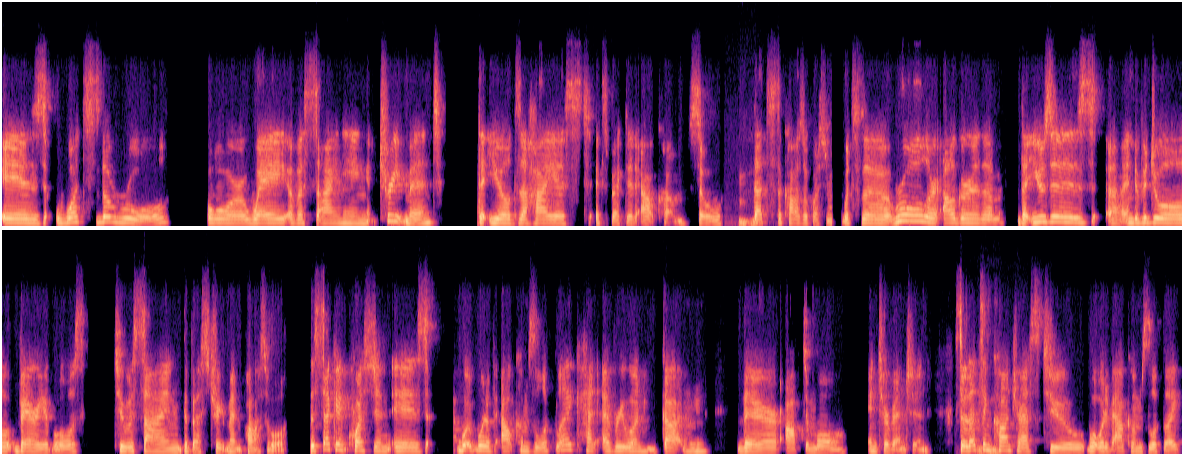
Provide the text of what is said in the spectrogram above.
is what's the rule or way of assigning treatment that yields the highest expected outcome? So Mhm. that's the causal question. What's the rule or algorithm that uses uh, individual variables to assign the best treatment possible? The second question is what would have outcomes look like had everyone gotten their optimal intervention? So that's in Mhm. contrast to what would have outcomes looked like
